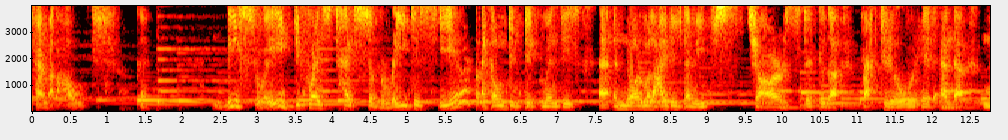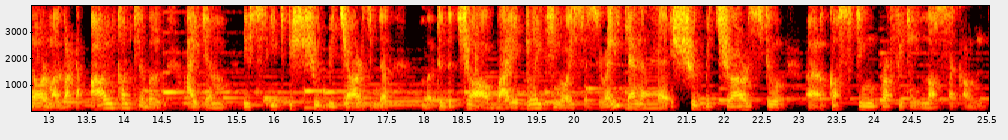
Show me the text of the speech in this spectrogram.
time allowed. Okay. This way, different types of rate is here. Accounting treatment is a normal idle time if charged to the factory overhead and a normal but uncontrollable item. Is, it should be charged in the to the job by plating OSS rate and uh, should be charged to uh, costing profit and loss account.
